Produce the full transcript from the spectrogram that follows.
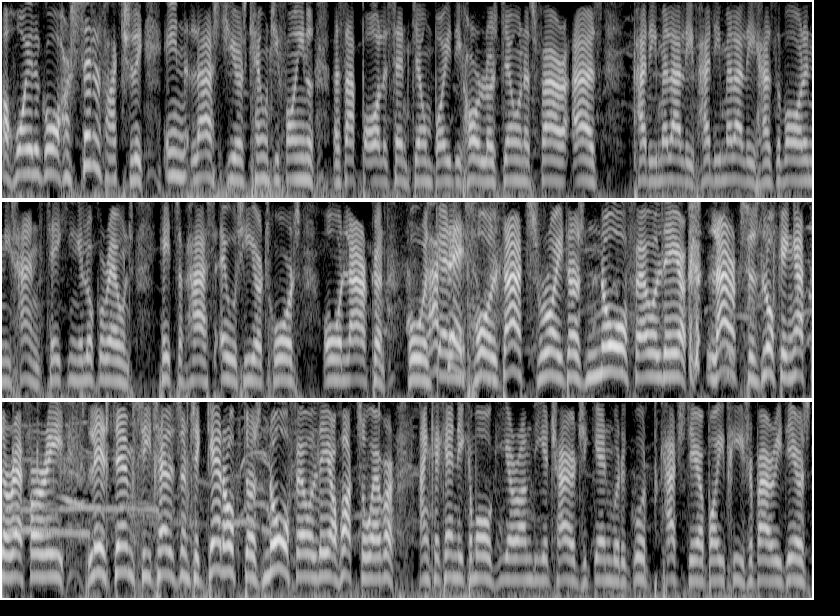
a while ago herself actually in last year's county final as that ball is sent down by the hurlers down as far as Paddy Mullally. Paddy Mullally has the ball in his hand, taking a look around, hits a pass out here towards Eoin Larkin, who is That's getting it. pulled. That's right, there's no foul there. Larks is looking at the referee. Liz Dempsey tells him to get up, there's no foul there whatsoever. And Kilkenny Camogie are on the charge again with a good catch there by Peter Barry. There's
